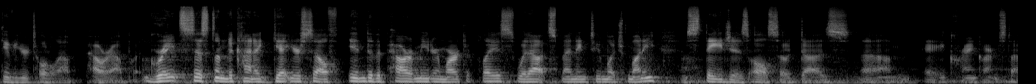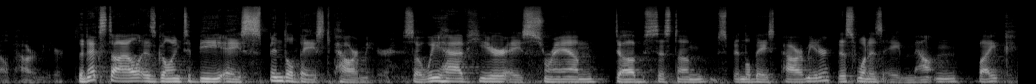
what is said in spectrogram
give you your total out, power output. Great system to kind of get yourself into the power meter marketplace without spending too much money. Stages also does um, a crank arm style power meter. The next style is going to be a spindle based power meter. So we have here a SRAM dub system spindle based power meter. This one is a mountain bike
